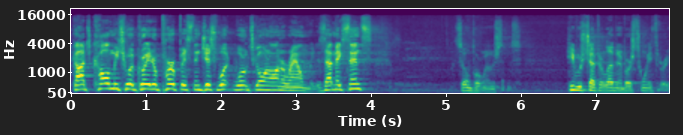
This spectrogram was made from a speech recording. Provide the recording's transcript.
God's called me to a greater purpose than just what work's going on around me. Does that make sense? So important to understand this. Hebrews chapter 11 and verse 23.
